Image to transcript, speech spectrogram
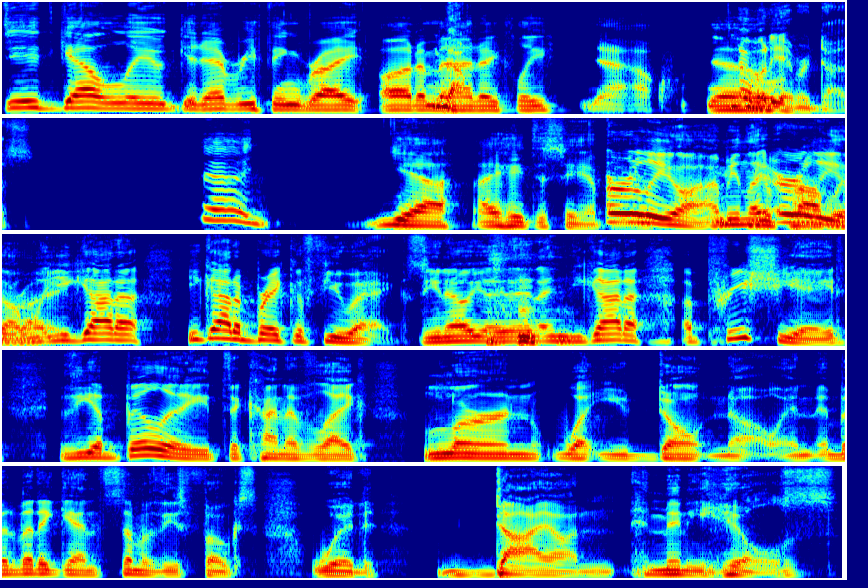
did Galileo get everything right automatically? No. no. Nobody ever does. Yeah, yeah, I hate to say it. Early on, I mean, like early on, right. well, you gotta you gotta break a few eggs, you know, and, and you gotta appreciate the ability to kind of like learn what you don't know. And but but again, some of these folks would die on many hills.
